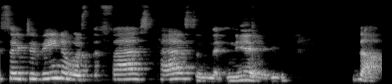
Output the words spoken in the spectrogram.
so Davina was the first person that knew that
